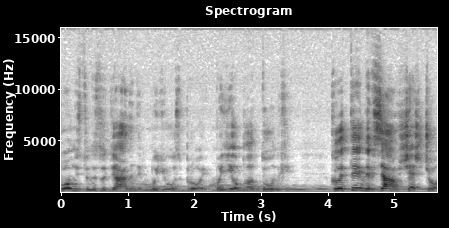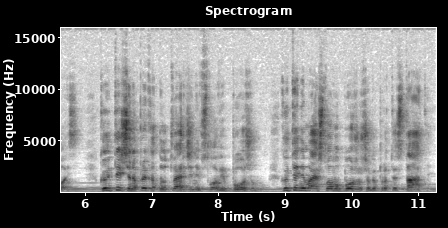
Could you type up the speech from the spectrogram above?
повністю не зодягнений в мою зброю, мої обладунки. Коли ти не взяв ще щось, коли ти ще, наприклад, не утверджений в Слові Божому, коли ти не маєш Слова Божого, щоб протистати.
